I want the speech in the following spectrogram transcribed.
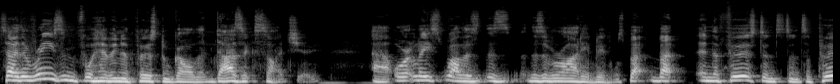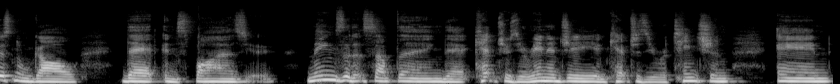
So the reason for having a personal goal that does excite you, uh, or at least, well, there's, there's there's a variety of levels, but but in the first instance, a personal goal that inspires you means that it's something that captures your energy and captures your attention, and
